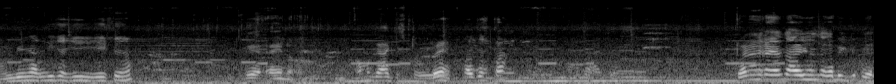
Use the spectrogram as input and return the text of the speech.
Hindi nakikita si Jason, no? Kaya, ayun o. Ako mag-adjust po. Pre, adjust ka. Wala na kaya tayo yung taga-video pre.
